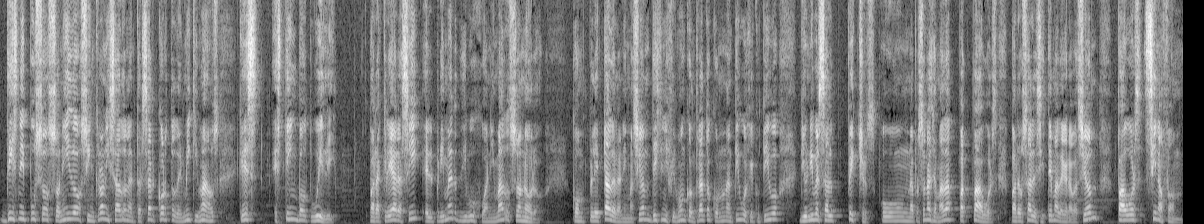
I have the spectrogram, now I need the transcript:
Disney puso sonido sincronizado en el tercer corto de Mickey Mouse que es Steamboat Willie, para crear así el primer dibujo animado sonoro. Completada la animación, Disney firmó un contrato con un antiguo ejecutivo de Universal Pictures, una persona llamada Pat Powers, para usar el sistema de grabación Powers Cinephone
